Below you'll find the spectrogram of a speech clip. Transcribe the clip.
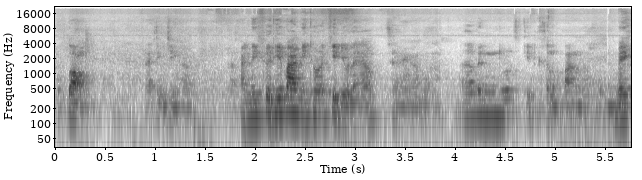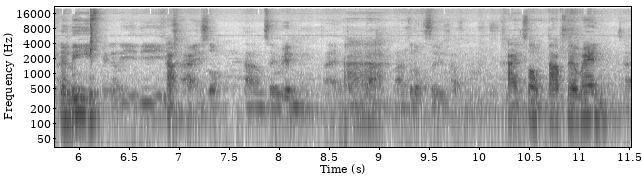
ถูกต้องและจริง ๆ ครับ อันนี้คือที่บ้านมีธุรกิจอยู่แล้ว ใช่ครับผมเอ่อเป็นธุรกิจขนมปังครับผมเบเกอรี่เบเกอรี่ที่ครับขายส่งตามเซเว่นขายอ่าตามร้านสะดวกซื้อครับขายส่งตามเซเว่นใช่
